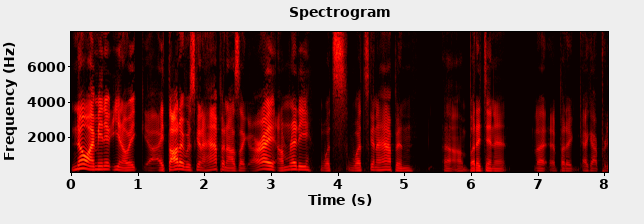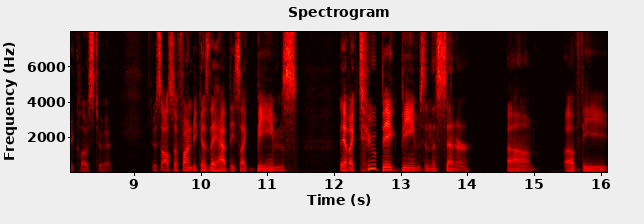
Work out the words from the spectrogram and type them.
no. I mean, it, you know, it, I thought it was gonna happen. I was like, "All right, I'm ready. What's what's gonna happen?" Um, but it didn't. But, but it, I got pretty close to it. It was also fun because they have these like beams. They have like two big beams in the center um, of the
